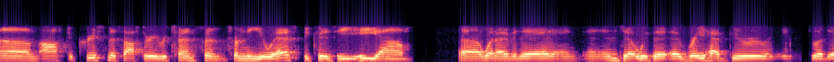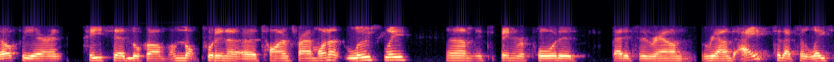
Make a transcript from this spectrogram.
um, after Christmas, after he returned from from the US, because he he um, uh, went over there and, and dealt with a, a rehab guru in, in, Philadelphia, and he said, "Look, I'm, I'm not putting a, a time frame on it loosely." Um, it's been reported that it's around round eight, so that's at least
